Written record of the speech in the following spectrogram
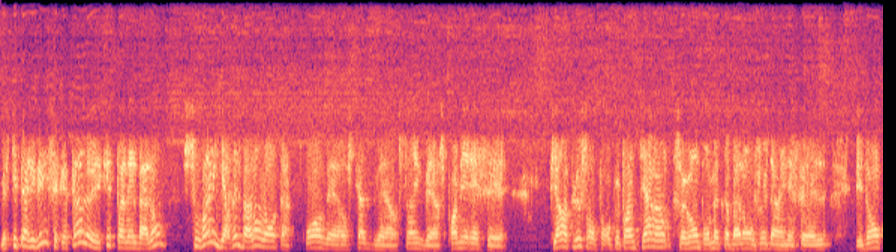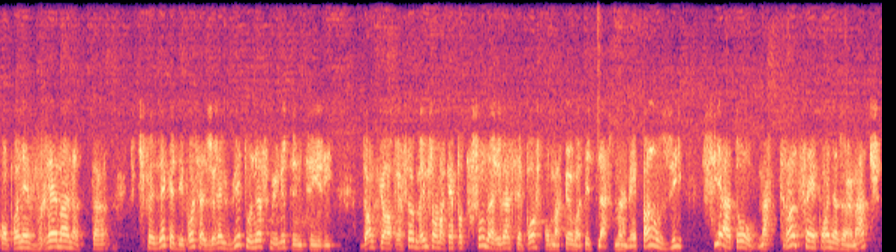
Mais ce qui est arrivé, c'est que quand l'équipe prenait le ballon, souvent, ils gardaient le ballon longtemps. 3 verges, 4 verges, 5 verges, premier essai. Puis en plus, on, on peut prendre 40 secondes pour mettre le ballon au jeu dans la NFL. Et donc, on prenait vraiment notre temps. Qui faisait que des fois, ça durait 8 ou 9 minutes une série. Donc, après ça, même si on ne marquait pas tout chaud, on arrivait assez proche pour marquer un voté de placement. Mais pense-y, Seattle marque 35 points dans un match,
